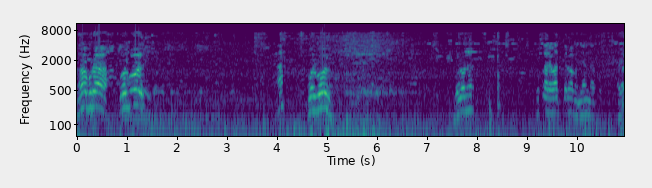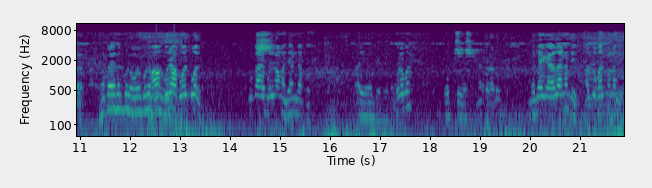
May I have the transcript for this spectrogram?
હા બુરા. બોલ બોલ. હા? બોલ બોલ. બોલો ને. તુકારે વાત કરવામાં ધ્યાન રાખો. હું. કઈ નથી બોલો હું બોલો હા બુરા બોલ. બોલ તુકારે બોલવામાં ધ્યાન રાખો. બરોબર? ઓકે. બધા કઈ હલા નથી હલતું ફાલતું નથી.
